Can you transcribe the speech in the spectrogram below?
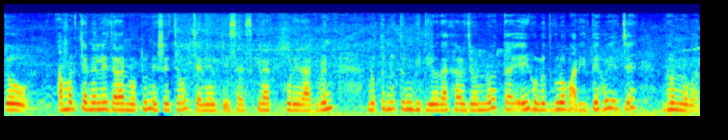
তো আমার চ্যানেলে যারা নতুন এসেছ চ্যানেলটি সাবস্ক্রাইব করে রাখবেন নতুন নতুন ভিডিও দেখার জন্য। তা এই হলুদগুলো বাড়িতে হয়েছে। ধন্যবাদ।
